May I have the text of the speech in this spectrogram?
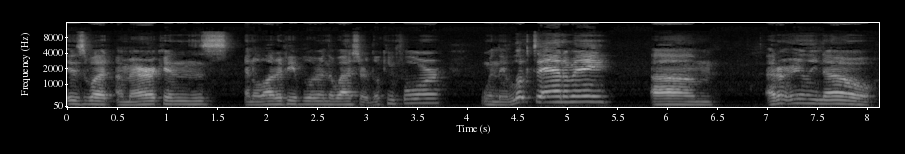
is what Americans and a lot of people who are in the West are looking for when they look to anime. Um, I don't really know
